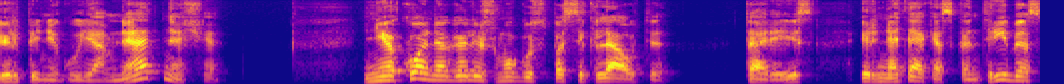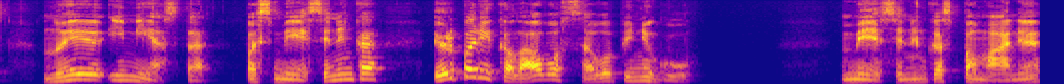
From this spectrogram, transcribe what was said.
ir pinigų jam neatnešė. Nieko negali žmogus pasikliauti, tarė jis ir netekęs kantrybės nuėjo į miestą pas mėsininką ir pareikalavo savo pinigų. Mėsininkas pamanė,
